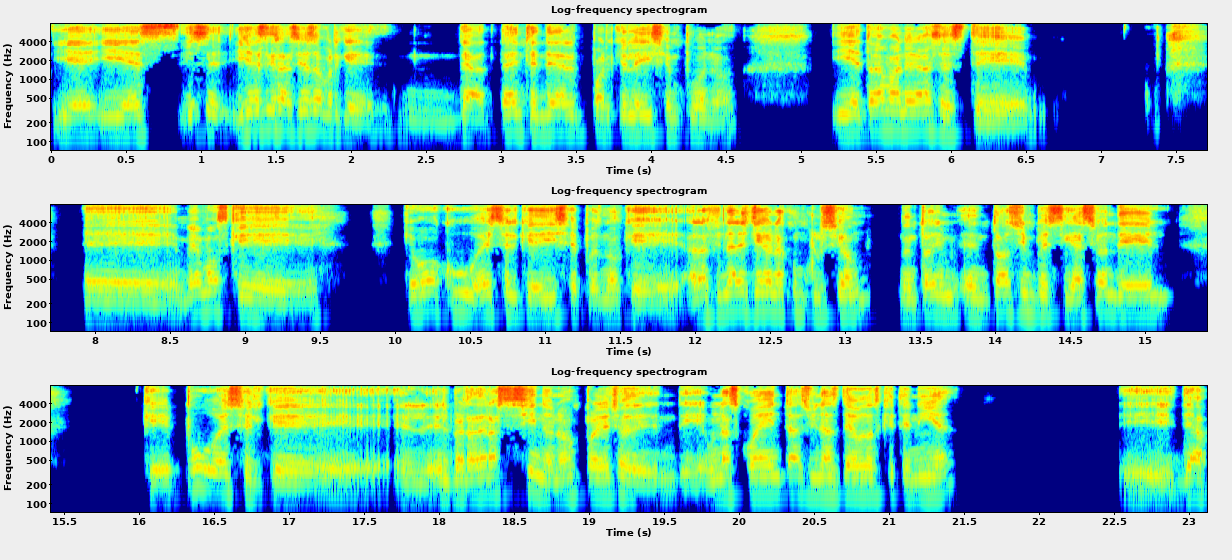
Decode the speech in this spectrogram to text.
y, y, es, y, es, gracioso porque da, a entender por qué le dicen Pu, ¿no? Y de todas maneras, este, eh, vemos que, que Goku es el que dice, pues, ¿no? Que a la final llega a la conclusión, en, en toda su investigación de él, que Pu es el que el, verdadero asesino, ¿no? Por el hecho de, unas cuentas y unas deudas que tenía de,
